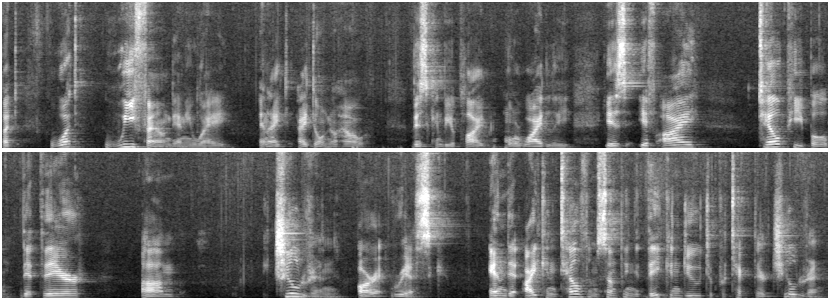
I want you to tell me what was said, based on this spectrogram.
But what we found anyway, and I, I don't know how this can be applied more widely, is if I tell people that their um, children are at risk and that I can tell them something that they can do to protect their children,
